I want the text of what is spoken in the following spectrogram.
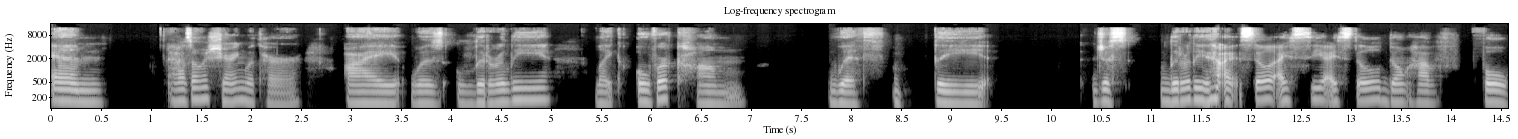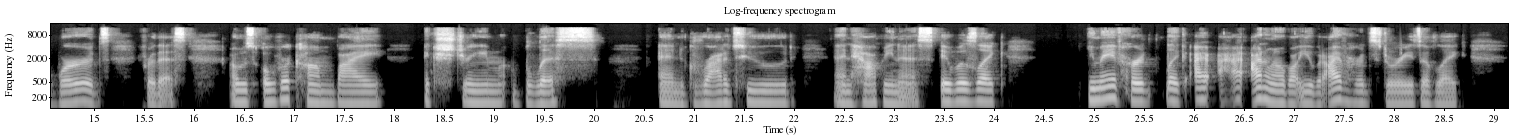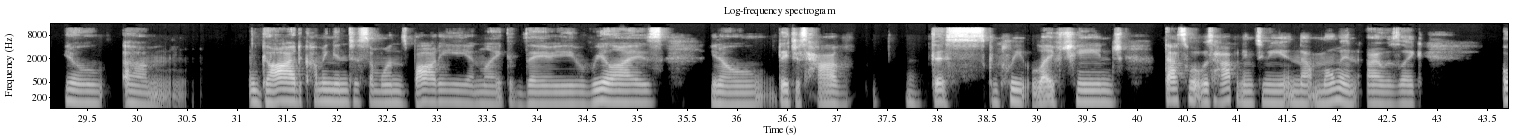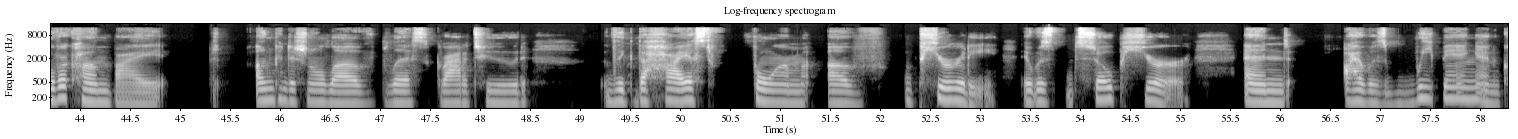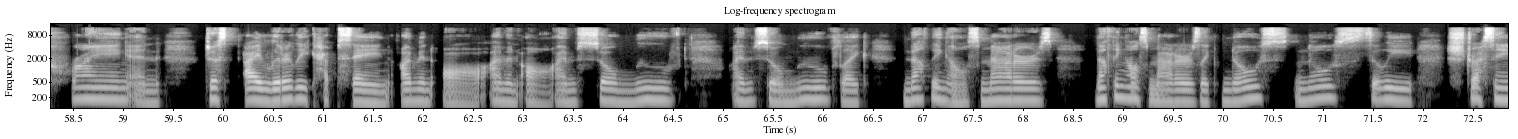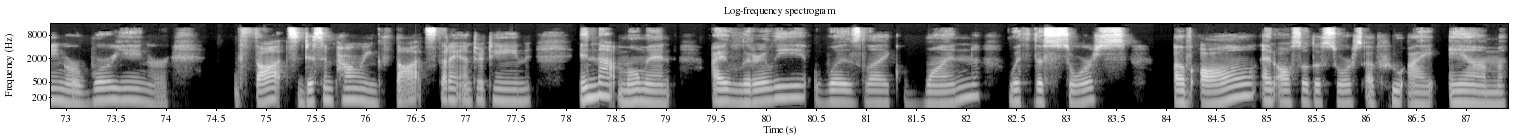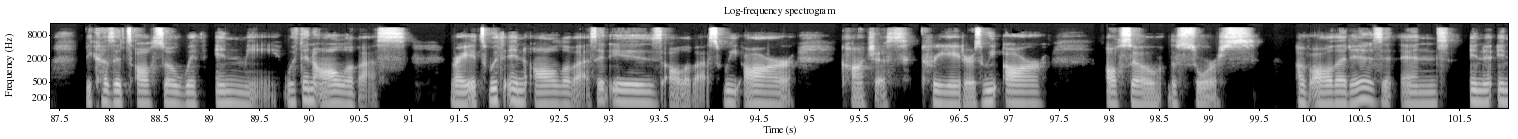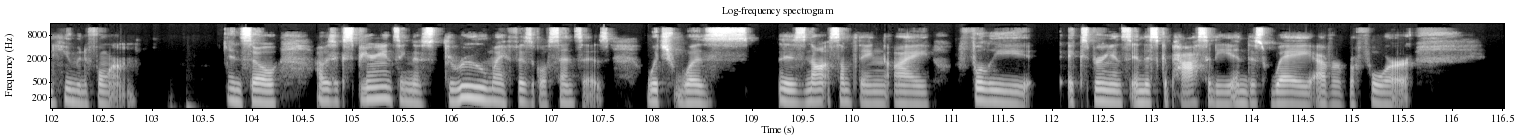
And as I was sharing with her, I was literally like overcome with the just literally I still I see I still don't have full words for this. I was overcome by extreme bliss and gratitude and happiness. It was like you may have heard like I, I I don't know about you, but I've heard stories of like, you know, um God coming into someone's body and like they realize, you know, they just have this complete life change. That's what was happening to me in that moment. I was like overcome by unconditional love, bliss, gratitude, the the highest form of purity. It was so pure. And I was weeping and crying and just, I literally kept saying, I'm in awe. I'm in awe. I'm so moved. I'm so moved. Like nothing else matters. Nothing else matters. Like no, no silly stressing or worrying or thoughts, disempowering thoughts that I entertain. In that moment, I literally was like one with the source of all and also the source of who I am because it's also within me, within all of us, right? It's within all of us. It is all of us. We are conscious creators. We are also the source of all that is and in in human form. And so I was experiencing this through my physical senses, which was is not something I fully experienced in this capacity in this way ever before.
